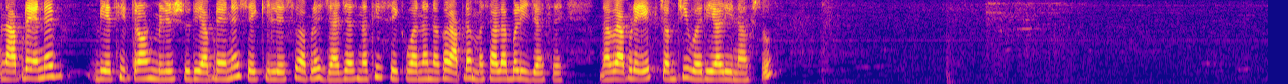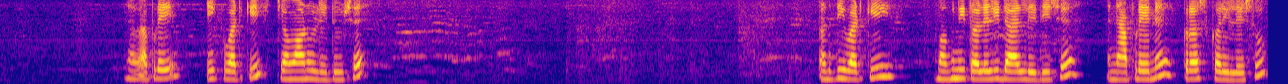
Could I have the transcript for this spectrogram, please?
અને આપણે એને બેથી ત્રણ મિનિટ સુધી આપણે એને શેકી લઈશું આપણે જાજા નથી શેકવાના, નકર આપણા મસાલા બળી જશે. અને હવે આપણે એક ચમચી વરિયાળી નાખશું. હવે આપણે એક વાટકી ચવાણું લીધું છે. અડધી વાટકી મગની તળેલી દાળ લીધી છે અને આપણે એને ક્રશ કરી લઈશું.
